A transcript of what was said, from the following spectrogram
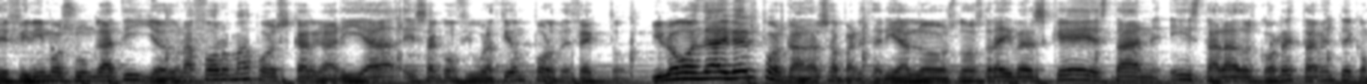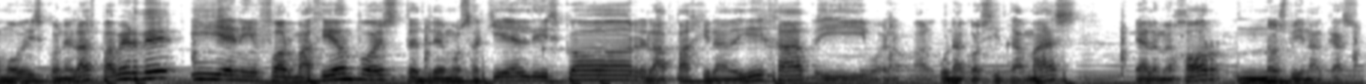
definimos un gatillo de una forma, pues cargaría esa configuración por defecto. Y luego en drivers, pues nada, os aparecerían los dos drivers que están instalados correctamente, como veis con el aspa verde. Y en información, pues tendremos aquí el Discord, la página de GitHub y bueno, alguna cosita más que a lo mejor no os viene al caso.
